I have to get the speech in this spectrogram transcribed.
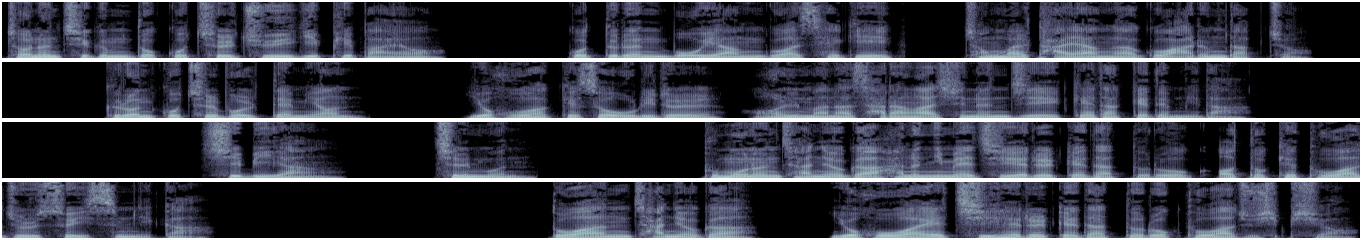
저는 지금도 꽃을 주의 깊이 봐요. 꽃들은 모양과 색이 정말 다양하고 아름답죠. 그런 꽃을 볼 때면 여호와께서 우리를 얼마나 사랑하시는지 깨닫게 됩니다. 12양 질문 부모는 자녀가 하느님의 지혜를 깨닫도록 어떻게 도와줄 수 있습니까? 또한 자녀가 여호와의 지혜를 깨닫도록 도와주십시오.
